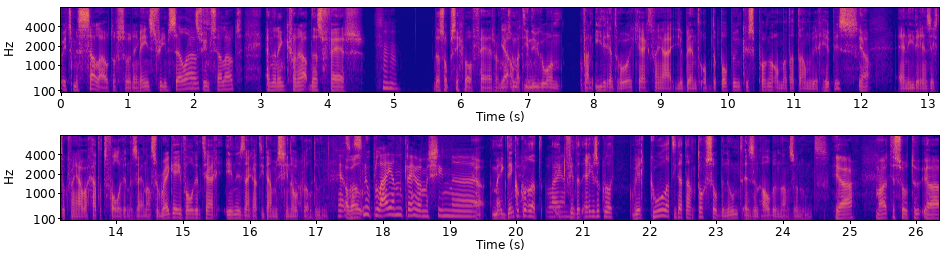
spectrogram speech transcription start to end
iets met sell-out of zo, denk ik. Mainstream sellout. Mainstream sell-out. En dan denk ik van, ja, dat is fair. Dat is op zich wel fair. om Ja, omdat hij nu gewoon van iedereen te horen krijgt van ja, je bent op de poppunk gesprongen omdat dat dan weer hip is. Ja. En iedereen zegt ook van ja, wat gaat het volgende zijn? Als reggae volgend jaar in is, dan gaat hij dat misschien ook wel doen. Ja, Ah, Snoop Lion krijgen we misschien... eh, Ja. Maar ik denk ook wel dat, Lion. ik vind het ergens ook wel weer cool dat hij dat dan toch zo benoemt en zijn album dan zo noemt. Ja, maar het is zo te, ja,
